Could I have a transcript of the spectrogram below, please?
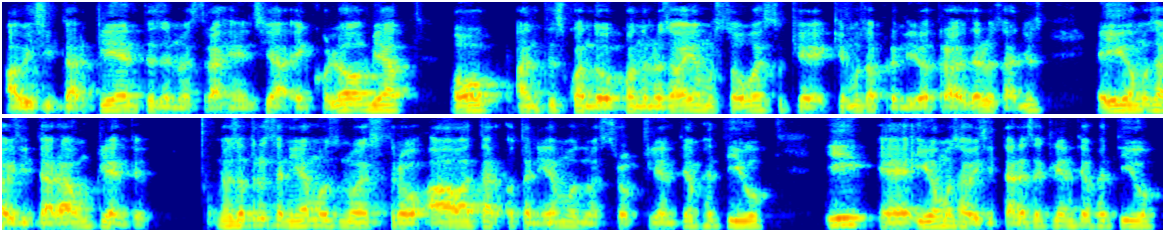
a visitar clientes de nuestra agencia en Colombia o antes cuando, cuando no sabíamos todo esto que, que hemos aprendido a través de los años e íbamos a visitar a un cliente. Nosotros teníamos nuestro avatar o teníamos nuestro cliente objetivo y eh, íbamos a visitar ese cliente objetivo,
